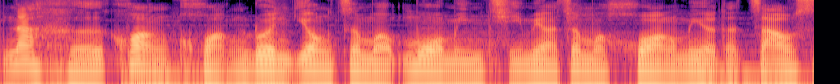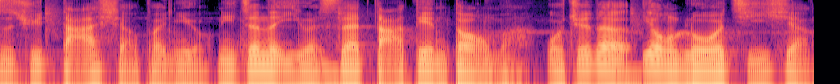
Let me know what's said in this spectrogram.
那何况遑论用这么莫名其妙、这么荒谬的招式去打小朋友？你真的以为是在打电动吗？我觉得用逻辑想，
